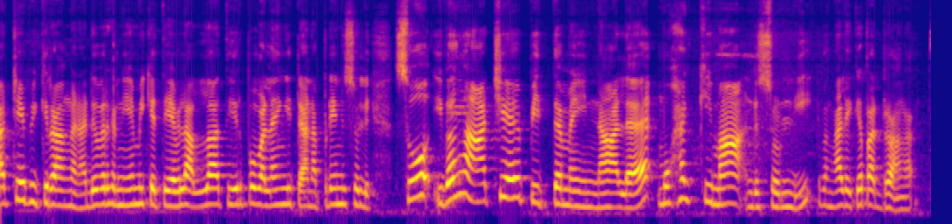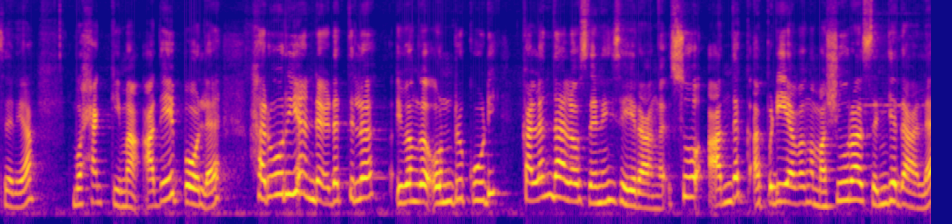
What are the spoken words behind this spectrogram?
ஆட்சேபிக்கிறாங்க. நடுவர்கள் நியமிக்க தேவையில்ல அல்லா தீர்ப்பு வழங்கிட்டான் அப்படின்னு சொல்லி. ஸோ இவங்க ஆட்சேபித்தமையினால் முஹக்கிமா என்று சொல்லி இவங்க அழைக்கப்படுறாங்க. சரியா? முஹக்கிமா. அதே போல் ஹரூரி அந்த இடத்துல இவங்க ஒன்று கூடி கலந்தாலோசனை செய்கிறாங்க ஸோ அந்த அப்படி அவங்க மஷூரா செஞ்சதால்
